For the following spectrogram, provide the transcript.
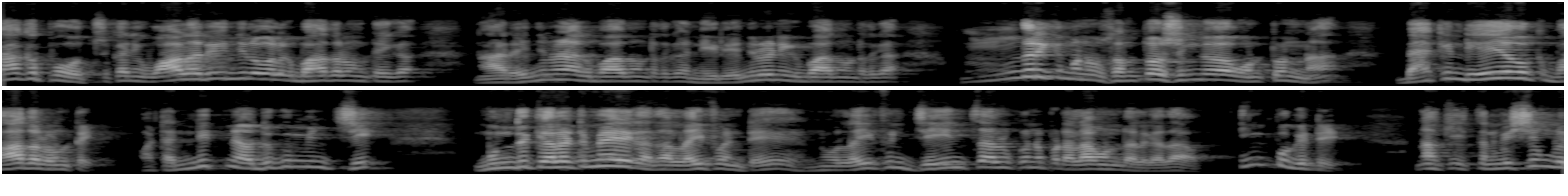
కాకపోవచ్చు. కానీ వాళ్ళ రేంజ్‌లో వాళ్ళకి బాధలు ఉంటాయిగా నా రేంజ్‌లో నాకు బాధ ఉంటుందిగా నీ రేంజ్‌లో నీకు బాధ ఉంటుందిగా అందరికీ మనం సంతోషంగా ఉంటున్నా బ్యాక్ ఎండ్ ఏ ఒక బాధలు ఉంటాయి వాటన్నిటిని అధిగమించి ముందుకెళ్ళటమే కదా లైఫ్ అంటే. నువ్వు లైఫ్‌ని జయించాలనుకున్నప్పుడు అలా ఉండాలి కదా ఇంకొకటి నాకు ఇతని విషయంలో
